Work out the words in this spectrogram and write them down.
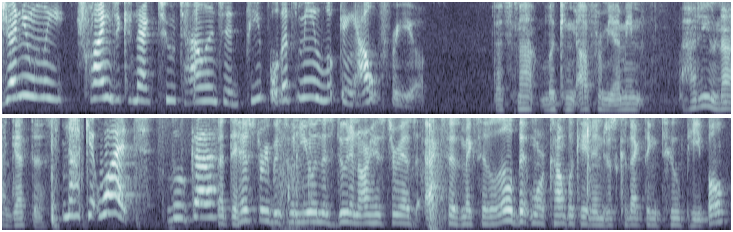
genuinely trying to connect two talented people. That's me looking out for you. That's not looking out for me. I mean, how do you not get this? Not get what, Luca? That the history between you and this dude and our history as exes makes it a little bit more complicated than just connecting two people?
